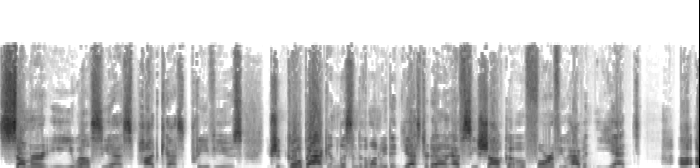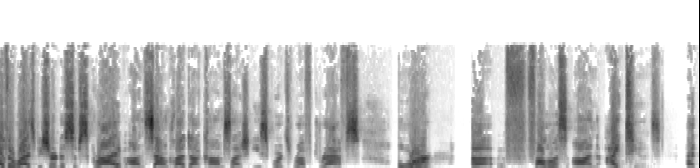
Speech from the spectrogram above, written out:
summer EULCS podcast previews. You should go back and listen to the one we did yesterday on FC Schalke 04 if you haven't yet. Uh, otherwise, be sure to subscribe on soundcloud.com slash esports rough drafts or uh, f- follow us on iTunes at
